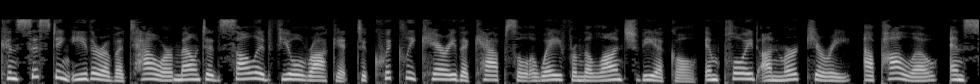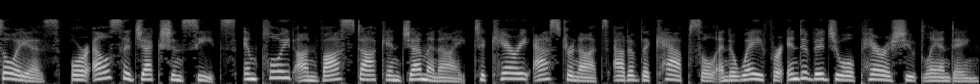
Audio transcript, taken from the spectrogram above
consisting either of a tower-mounted solid fuel rocket to quickly carry the capsule away from the launch vehicle employed on Mercury, Apollo, and Soyuz, or else ejection seats employed on Vostok and Gemini to carry astronauts out of the capsule and away for individual parachute landing.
